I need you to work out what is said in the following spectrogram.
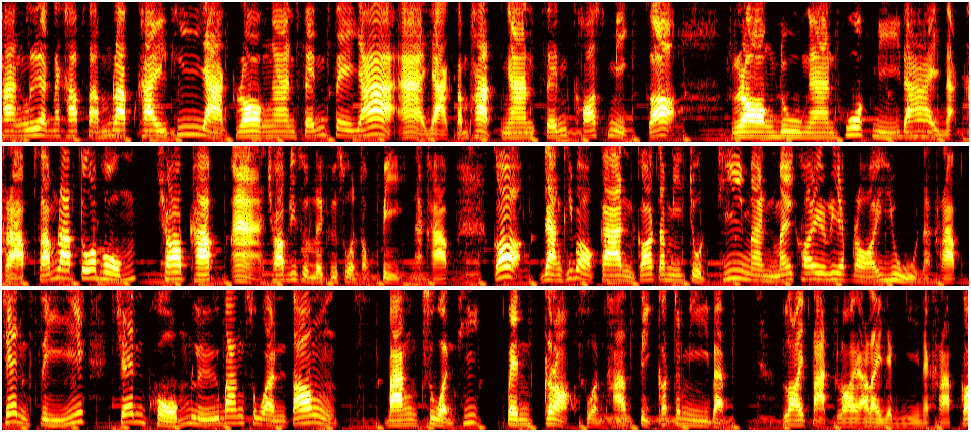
ทางเลือกนะครับสำหรับใครที่อยากลองงานเซนเซย่าอ่าอยากสัมผัสงานเซนคอสมิกก็ลองดูงานพวกนี้ได้นะครับสำหรับตัวผมชอบครับอ่าชอบที่สุดเลยคือส่วนตรงปีกนะครับ ก็อย่างที่บอกกันก็จะมีจุดที่มันไม่ค่อยเรียบร้อยอยู่นะครับ เช่นสี เช่นผมหรือบางส่วนต้องบางส่วนที่เป็นเกราะส่วนพลาสติกก็จะมีแบบ รอยตัดรอยอะไรอย่างนี้นะครับ ก็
